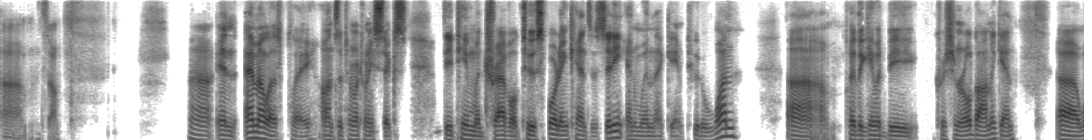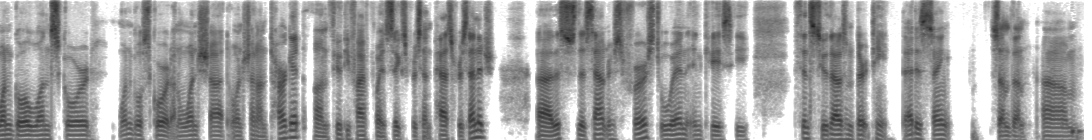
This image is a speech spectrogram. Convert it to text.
Um, so. Uh, in MLS play on September 26th, the team would travel to Sporting Kansas City and win that game two to one. Um, play the game would be Cristian Roldan again. Uh, one goal, one scored, one goal scored on one shot, one shot on target on 55.6% pass percentage. Uh, this is the Sounders' first win in KC since 2013. That is saying something. Um,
